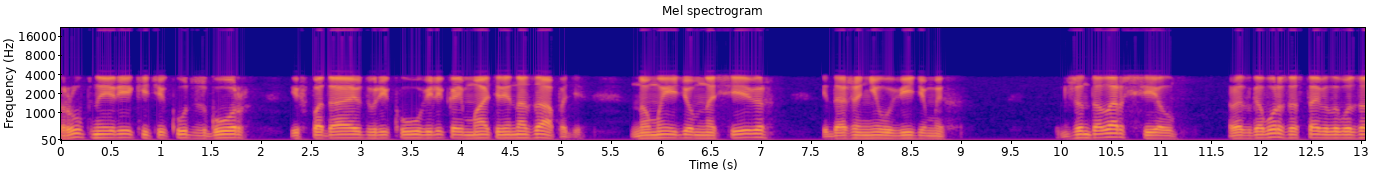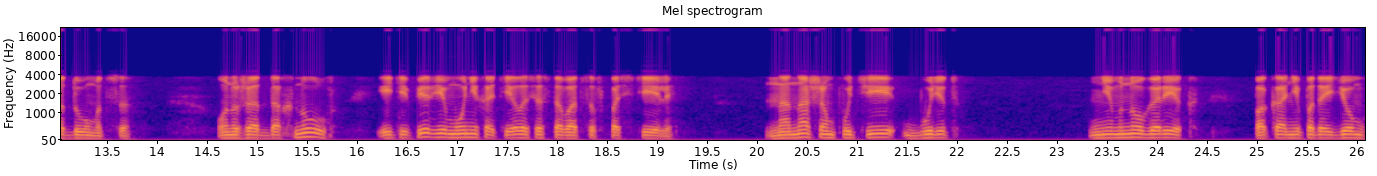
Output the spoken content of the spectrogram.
Крупные реки текут с гор и впадают в реку Великой Матери на западе, но мы идем на север и даже не увидим их. Джандалар сел. Разговор заставил его задуматься. Он уже отдохнул, и теперь ему не хотелось оставаться в постели. На нашем пути будет немного рек, пока не подойдем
